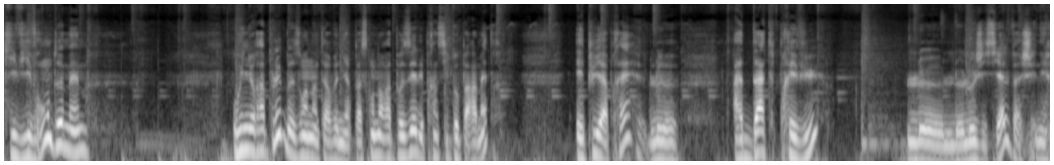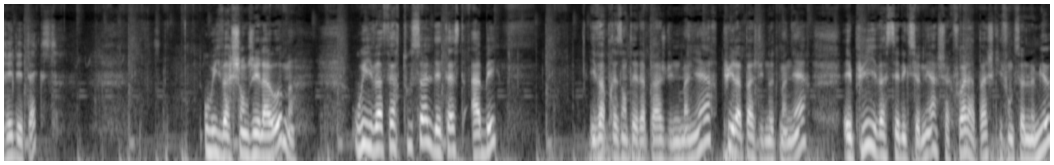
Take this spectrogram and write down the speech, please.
qui vivront d'eux-mêmes, où il n'y aura plus besoin d'intervenir parce qu'on aura posé les principaux paramètres. Et puis après, le, à date prévue, le, le logiciel va générer des textes où il va changer la home, où il va faire tout seul des tests AB. Il va présenter la page d'une manière, puis la page d'une autre manière, et puis il va sélectionner à chaque fois la page qui fonctionne le mieux.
